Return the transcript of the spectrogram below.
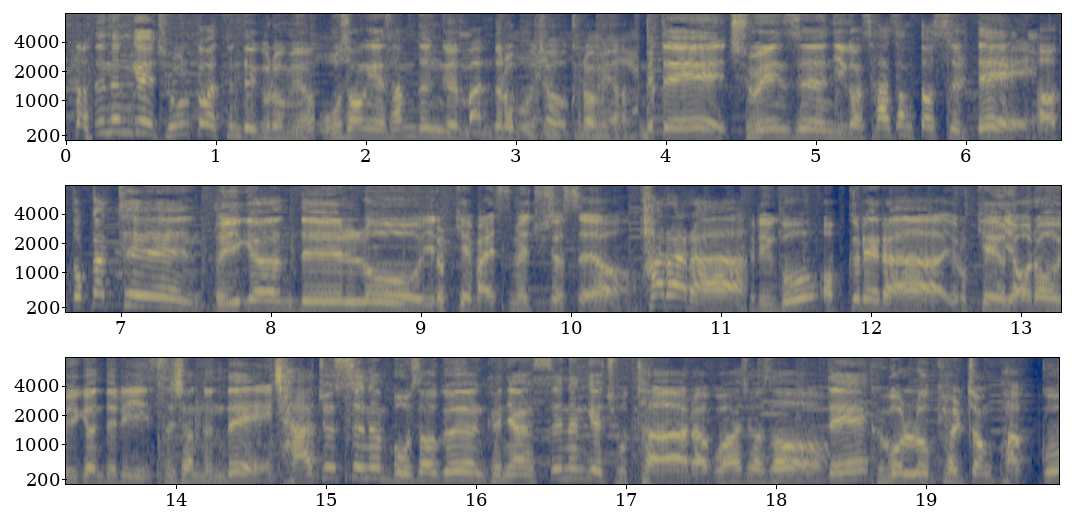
쓰는 게 좋을 것 같은데 그러면? 5성에 3등급 만들어 보죠 그러면. 그때 주엔슨 이거 4성 떴을 때 어, 똑같은 의견들로 이렇게 말씀해 주셨어요. 팔아라 그리고 업그레라 이렇게 여러 의견들이 있으셨는데 자주 쓰는 보석은 그냥 쓰는 게 좋다라고 하셔서 그때 그걸로 결정 받고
